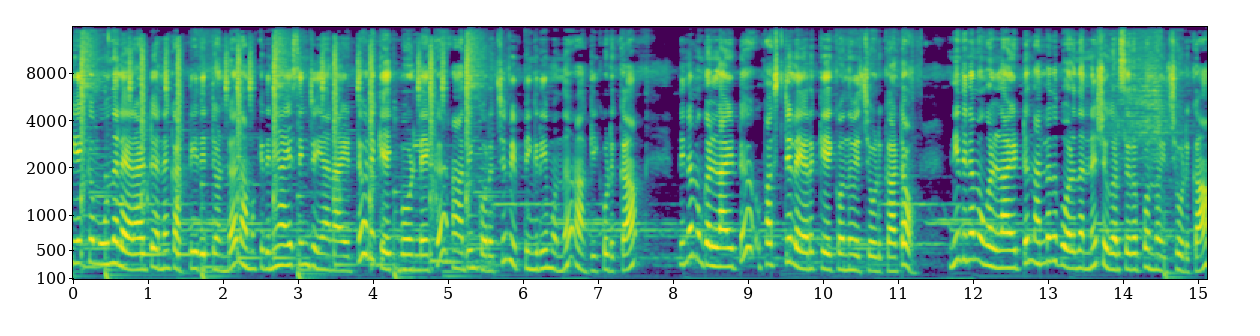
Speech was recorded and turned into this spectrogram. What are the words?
കേക്ക് മൂന്ന് ലെയറായിട്ട് തന്നെ കട്ട് ചെയ്തിട്ടുണ്ട്. നമുക്കിതിനെ ഐസിങ് ചെയ്യാനായിട്ട് ഒരു കേക്ക് ബോർഡിലേക്ക് ആദ്യം കുറച്ച് വിപ്പിംഗ് ക്രീം ഒന്ന് ആക്കി കൊടുക്കാം. ഇതിന്റെ മുകളിലായിട്ട് ഫസ്റ്റ് ലെയർ കേക്ക് ഒന്ന് വെച്ച് കൊടുക്കാം കേട്ടോ. ഇനി ഇതിന്റെ മുകളിലായിട്ട് നല്ലതുപോലെ തന്നെ ഷുഗർ സിറപ്പ് ഒന്ന് ഒഴിച്ചു കൊടുക്കാം.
